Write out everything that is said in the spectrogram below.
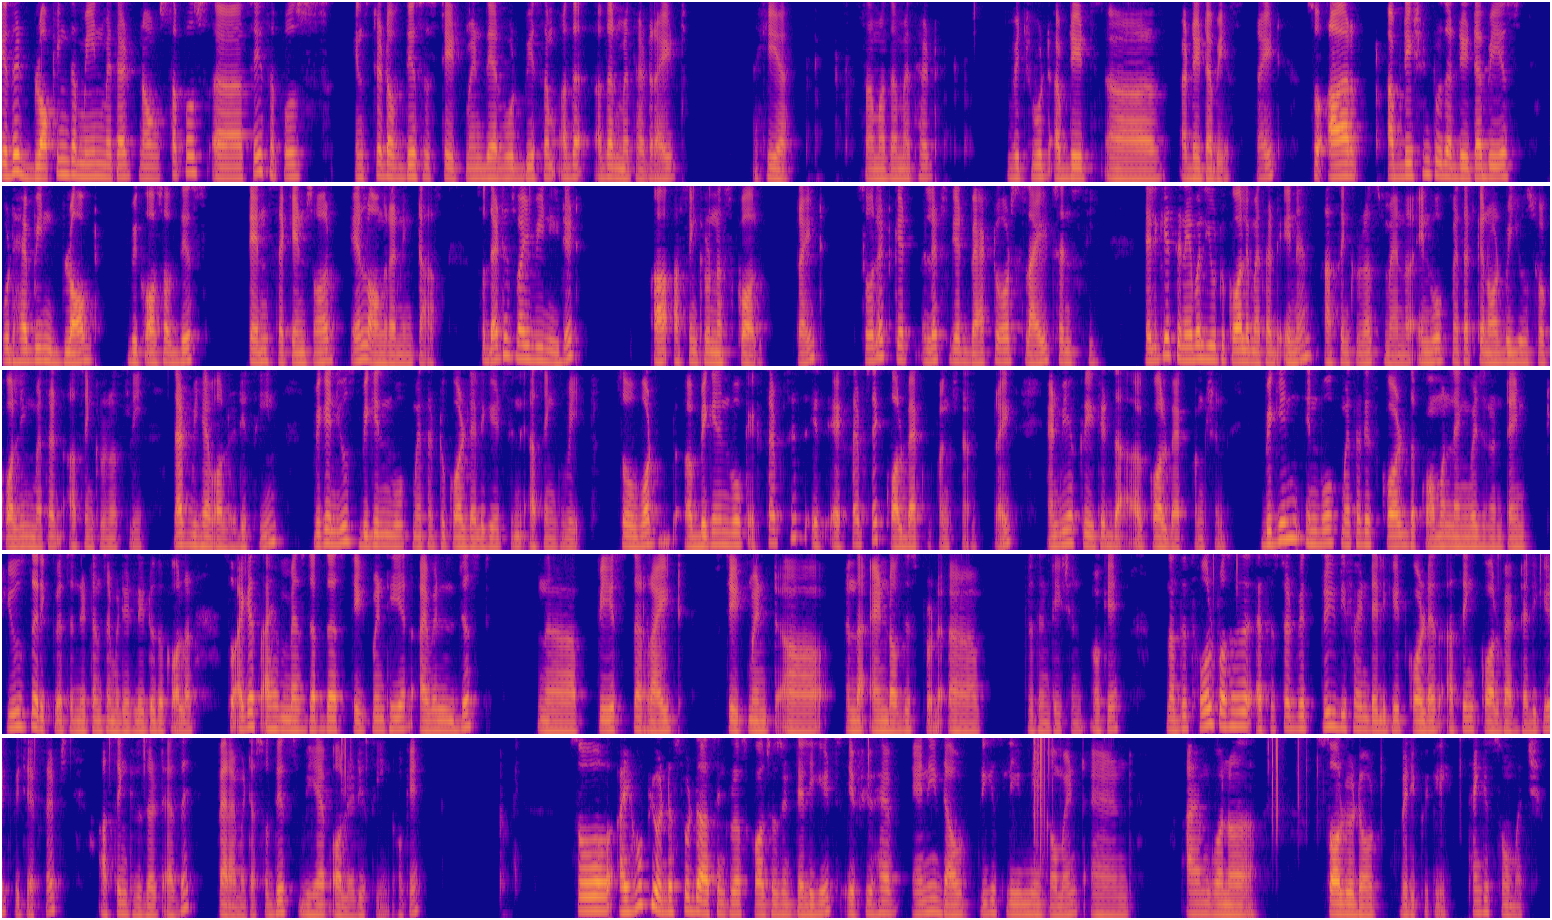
is it blocking the main method? Now suppose uh, say suppose instead of this statement there would be some other other method right? Here some other method which would update uh, a database right? So our updation to the database would have been blocked because of this 10 seconds or a long running task. So that is why we needed a asynchronous call right? So let's get let's get back to our slides and see delegates enable you to call a method in an asynchronous manner. Invoke method cannot be used for calling method asynchronously. That we have already seen. We can use begin invoke method to call delegates in async way. So what a begin invoke accepts is it accepts a callback function right? And we have created the uh, callback function. Begin invoke method is called the common language runtime. Queues the request and returns immediately to the caller. So i guess i have messed up the statement here. I will just uh, paste the right statement uh, in the end of this uh, presentation okay now this whole process is assisted with predefined delegate called as async callback delegate which accepts async result as a parameter so this we have already seen okay so I hope you understood the asynchronous calls using delegates. If you have any doubt, please leave me a comment and I'm gonna solve your doubt very quickly. Thank you so much.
